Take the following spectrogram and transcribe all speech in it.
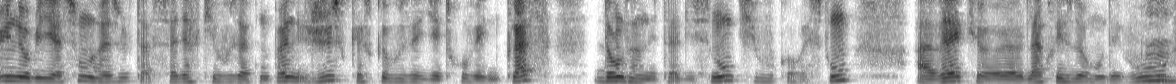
une obligation de résultat, c'est-à-dire qu'il vous accompagne jusqu'à ce que vous ayez trouvé une place dans un établissement qui vous correspond avec euh, la prise de rendez-vous, mm.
